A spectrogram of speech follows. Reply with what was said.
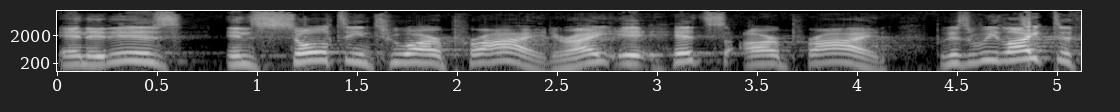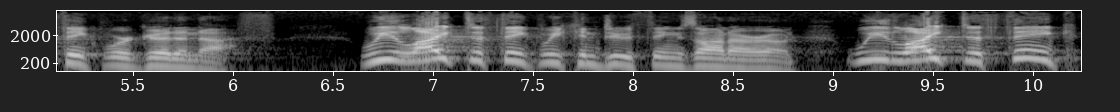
And it is insulting to our pride, right? It hits our pride because we like to think we're good enough. We like to think we can do things on our own. We like to think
